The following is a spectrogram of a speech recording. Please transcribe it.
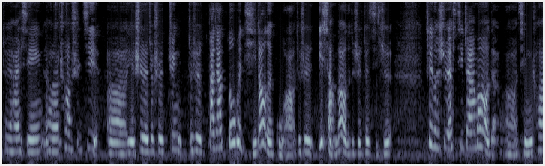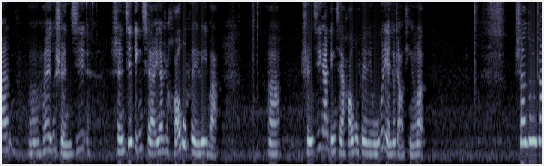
这也还行，呃，创世纪，呃，也是就是均就是大家都会提到的股啊，就是一想到的就是这几只。这个是 ST 扎帽的啊，晴川，嗯，还有一个沈基，沈基顶起来应该是毫不费力吧？啊，沈基应该顶起来毫不费力，五个点就涨停了。山东张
